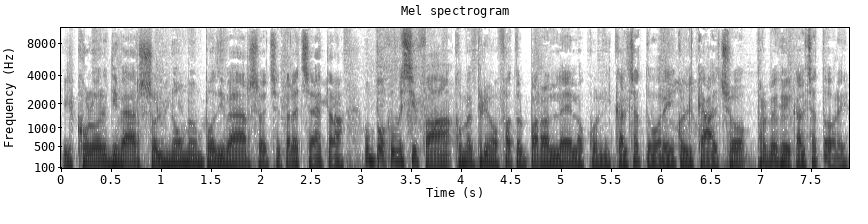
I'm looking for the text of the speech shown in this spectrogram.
il colore diverso il nome un po' diverso eccetera eccetera. Un po' come si fa come prima ho fatto il parallelo con i calciatori con il calcio proprio con i calciatori.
